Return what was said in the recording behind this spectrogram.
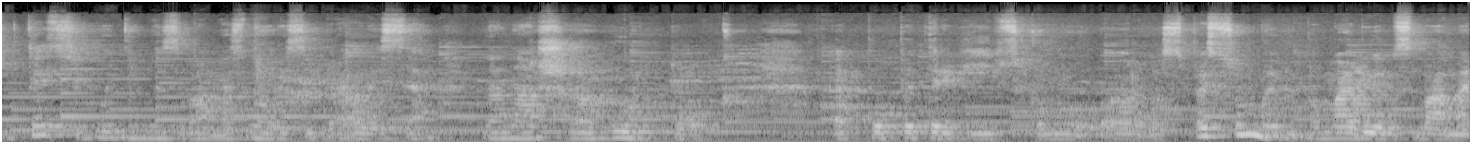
Діти, сьогодні ми з вами знову зібралися на наш гурток по Петриківському розпису. Ми малюємо з вами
